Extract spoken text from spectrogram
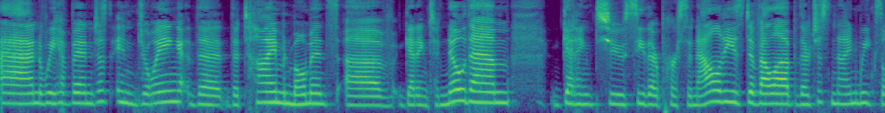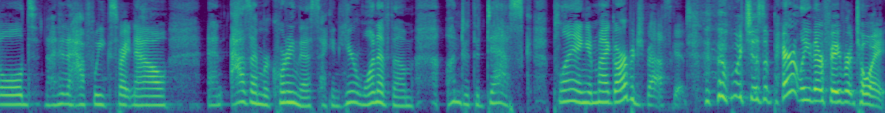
And we have been just enjoying the the time and moments of getting to know them, getting to see their personalities develop. They're just nine weeks old, nine and a half weeks right now. And as I'm recording this, I can hear one of them under the desk playing in my garbage basket, which is apparently their favorite toy.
